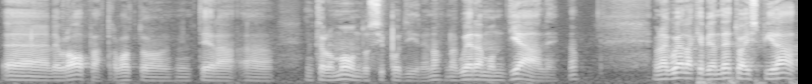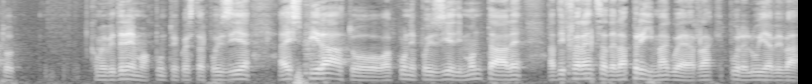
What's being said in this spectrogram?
eh, l'Europa, ha travolto l'intero eh, mondo, si può dire, no? una guerra mondiale. No? È una guerra che abbiamo detto ha ispirato, come vedremo appunto in queste poesie, ha ispirato alcune poesie di Montale, a differenza della prima guerra che pure lui aveva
